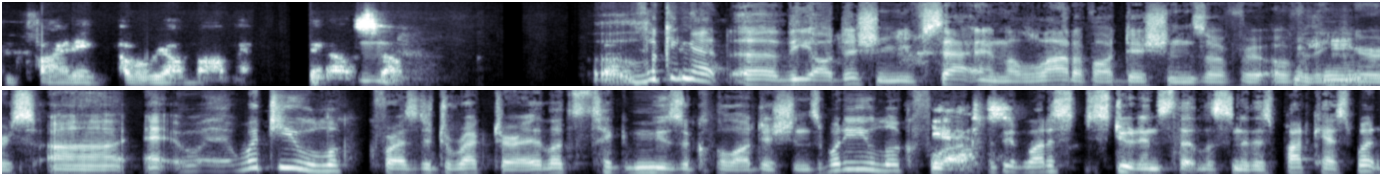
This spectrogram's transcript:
and finding a real moment. You know. So. Mm. Uh, looking at uh, the audition, you've sat in a lot of auditions over over mm-hmm. the years. Uh, eh, what do you look for as a director? Uh, let's take musical auditions. What do you look for? Yes. a lot of students that listen to this podcast. What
